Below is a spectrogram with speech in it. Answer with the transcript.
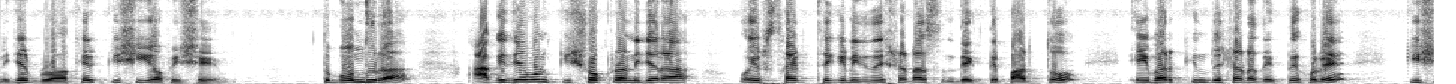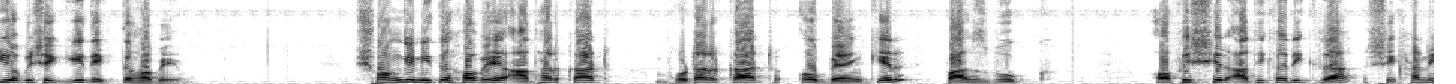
নিজের ব্লকের কৃষি অফিসে। তো বন্ধুরা, আগে যেমন কৃষকরা নিজেরা ওয়েবসাইট থেকে নিজেদের স্ট্যাটাস দেখতে পারতো এবার কিন্তু স্ট্যাটাস দেখতে হলে কৃষি অফিসে গিয়ে দেখতে হবে। সঙ্গে নিতে হবে আধার কার্ড, ভোটার কার্ড ও ব্যাংকের পাসবুক। অফিসের আধিকারিকরা সেখানে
